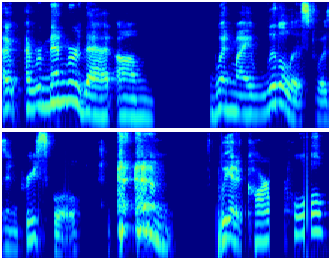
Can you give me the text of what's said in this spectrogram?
i, I remember that um, when my littlest was in preschool we had a carpool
